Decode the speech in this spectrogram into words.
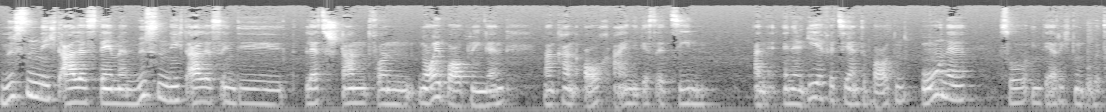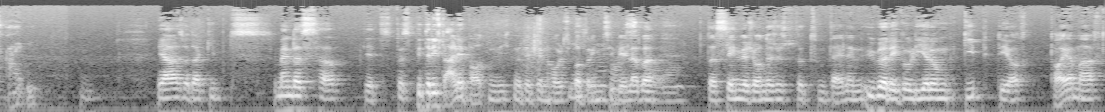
müssen nicht alles dämmen, müssen nicht alles in den Letztstand von Neubau bringen. Man kann auch einiges erzielen an energieeffizienten Bauten, ohne so in der Richtung übertreiben. Ja, also da gibt es, ich meine, das, hat jetzt, das betrifft alle Bauten, nicht nur den, den Holzbau Nicht prinzipiell, Holzbau, aber ja. das sehen wir schon, dass es da zum Teil eine Überregulierung gibt, die auch teuer macht.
